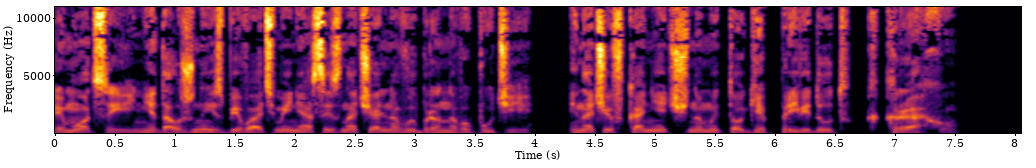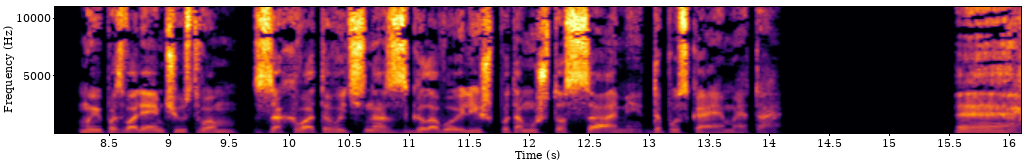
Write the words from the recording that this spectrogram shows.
Эмоции не должны сбивать меня с изначально выбранного пути, иначе в конечном итоге приведут к краху. Мы позволяем чувствам захватывать нас с головой лишь потому, что сами допускаем это. Эх,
